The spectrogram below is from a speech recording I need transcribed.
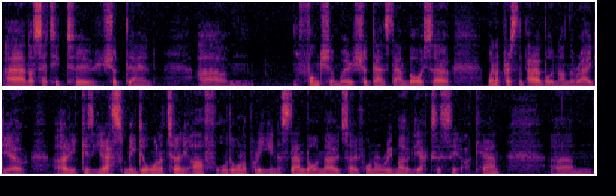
And I set it to shut down um, function where it shut down standby. So when I press the power button on the radio, uh, it, it asks me, do I want to turn it off or do I want to put it in a standby mode? So if I want to remotely access it, I can. Um,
